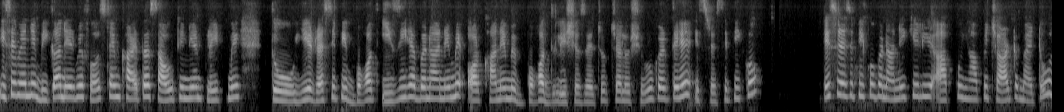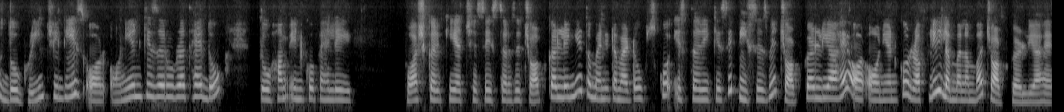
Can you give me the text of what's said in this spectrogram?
इसे मैंने बीकानेर में फ़र्स्ट टाइम खाया था साउथ इंडियन प्लेट में। तो ये रेसिपी बहुत ईजी है बनाने में और खाने में बहुत डिलीशियस है। तो चलो शुरू करते हैं इस रेसिपी को। इस रेसिपी को बनाने के लिए आपको यहाँ पे चार टमाटोज दो ग्रीन चिलीज़ और ऑनियन की ज़रूरत है दो। तो हम इनको पहले वॉश करके अच्छे से इस तरह से चॉप कर लेंगे। तो मैंने टमाटोज को इस तरीके से पीसेस में चॉप कर लिया है और ऑनियन को रफली लंबा लंबा चॉप कर लिया है।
